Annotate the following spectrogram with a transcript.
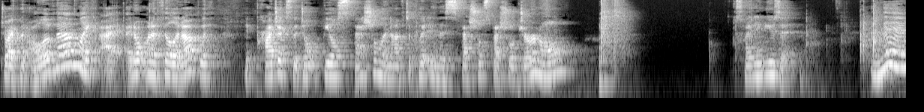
do I put all of them? Like I, I don't want to fill it up with like projects that don't feel special enough to put in this special, special journal. So I didn't use it. And then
